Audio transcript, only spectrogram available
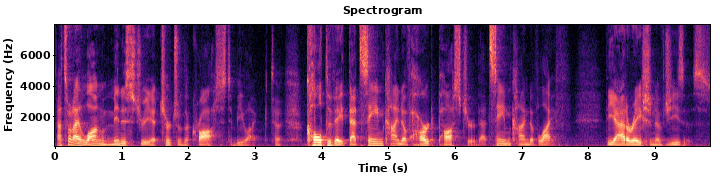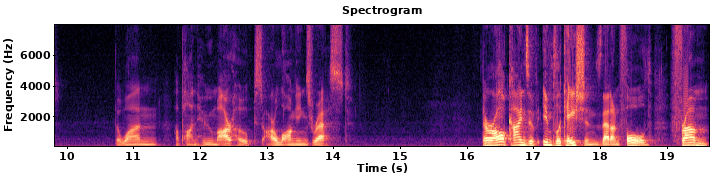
That's what I long ministry at Church of the Cross to be like, to cultivate that same kind of heart posture, that same kind of life, the adoration of Jesus, the one upon whom our hopes, our longings rest. There are all kinds of implications that unfold from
